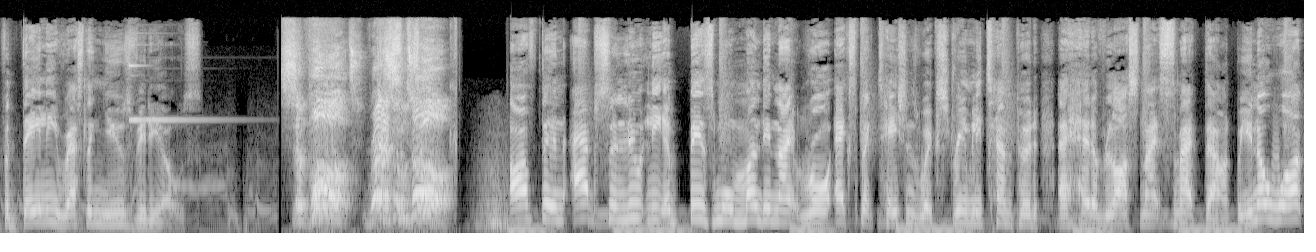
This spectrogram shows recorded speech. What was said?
for daily wrestling news videos. Support Wrestle Talk! After an absolutely abysmal Monday Night Raw, expectations were extremely tempered ahead of last night's SmackDown. But you know what?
